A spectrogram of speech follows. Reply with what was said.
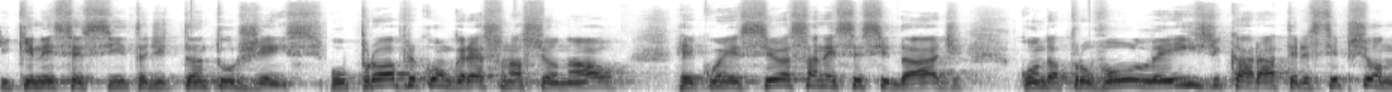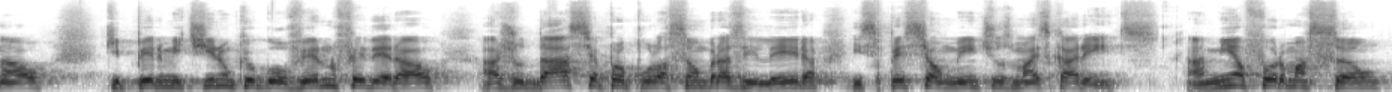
e que necessita de tanta urgência. O próprio Congresso Nacional reconheceu essa necessidade quando aprovou leis de caráter excepcional que permitiram que o governo federal ajudasse a população brasileira, especialmente os mais carentes. A minha formação,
